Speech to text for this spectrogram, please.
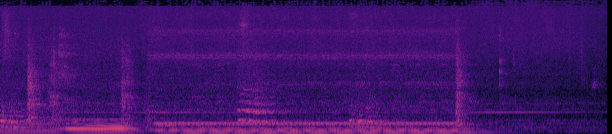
Mm-hmm.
